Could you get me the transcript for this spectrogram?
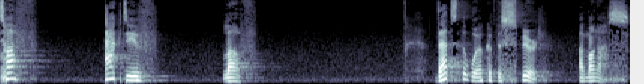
tough, active love. That's the work of the Spirit among us,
